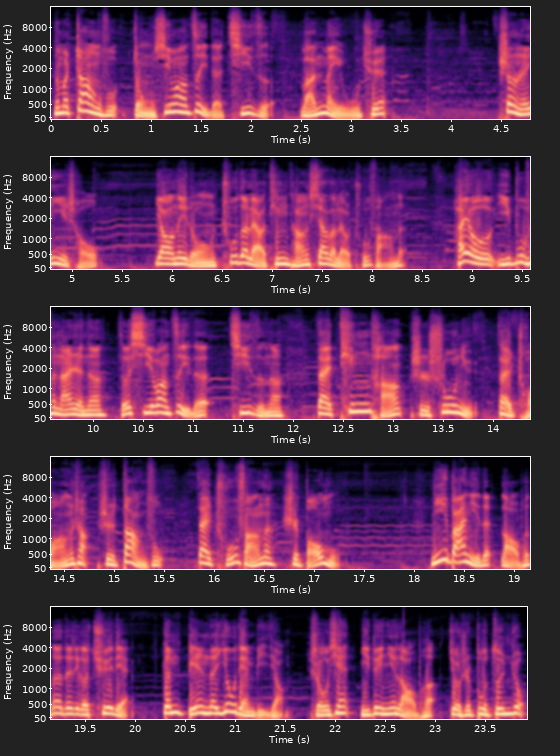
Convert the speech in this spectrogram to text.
那么，丈夫总希望自己的妻子完美无缺、胜人一筹，要那种出得了厅堂、下得了厨房的。还有一部分男人呢，则希望自己的妻子呢，在厅堂是淑女，在床上是荡妇，在厨房呢是保姆。你把你的老婆的这个缺点跟别人的优点比较，首先你对你老婆就是不尊重。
